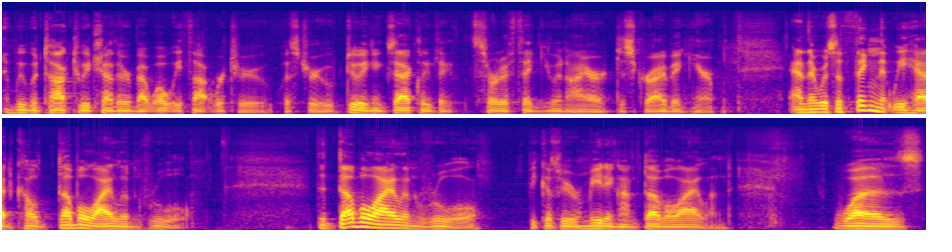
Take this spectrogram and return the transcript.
and we would talk to each other about what we thought were true was true, doing exactly the sort of thing you and I are describing here. And there was a thing that we had called Double Island Rule. The Double Island Rule, because we were meeting on Double Island, was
